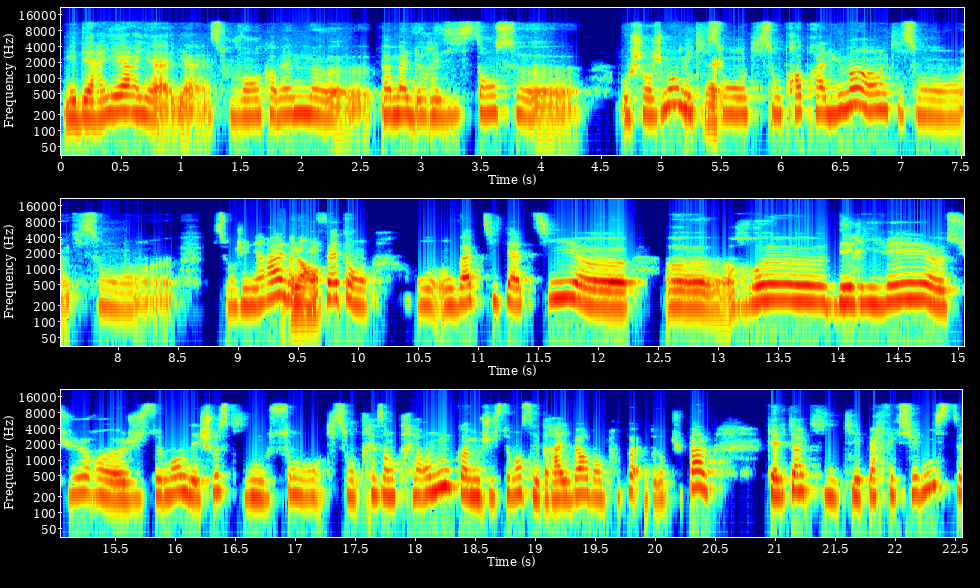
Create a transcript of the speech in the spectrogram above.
Mais derrière, il y a, y a souvent quand même pas mal de résistance au changement, mais qui sont qui sont propres à l'humain, hein, qui sont qui sont qui sont générales. Alors, en fait, on, on, va petit à petit euh, euh, redériver euh, sur euh, justement des choses qui nous sont qui sont très ancrées en nous, comme justement ces drivers dont, dont tu parles. Quelqu'un qui, qui est perfectionniste,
